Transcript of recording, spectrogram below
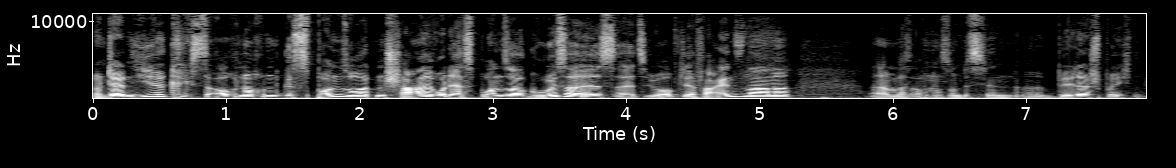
Und dann hier kriegst du auch noch einen gesponsorten Schal, wo der Sponsor größer ist als überhaupt der Vereinsname, ähm, was auch noch so ein bisschen äh, Bilder spricht. Und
